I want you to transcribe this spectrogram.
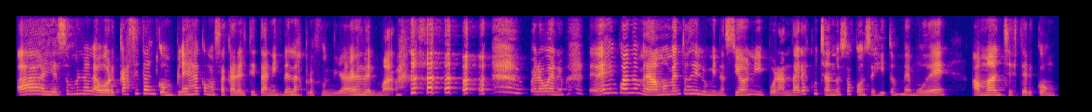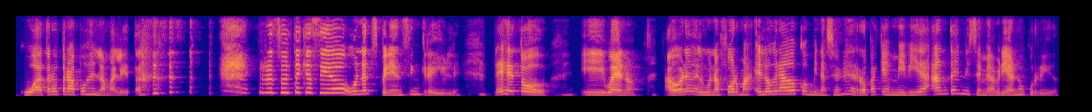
ay, eso es una labor casi tan compleja como sacar el Titanic de las profundidades del mar. pero bueno, de vez en cuando me da momentos de iluminación y por andar escuchando esos consejitos me mudé a Manchester con cuatro trapos en la maleta. Resulta que ha sido una experiencia increíble. Dejé todo. Y bueno, ahora de alguna forma he logrado combinaciones de ropa que en mi vida antes ni se me habrían ocurrido.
